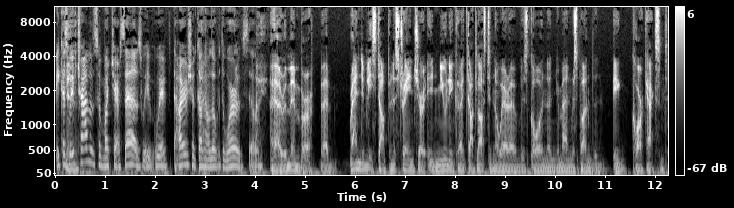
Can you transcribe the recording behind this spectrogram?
because we've travelled so much ourselves. We've, we've the Irish have gone all over the world. So I, I remember uh, randomly stopping a stranger in Munich. I'd got lost in nowhere I was going, and your man responded, big Cork accent.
